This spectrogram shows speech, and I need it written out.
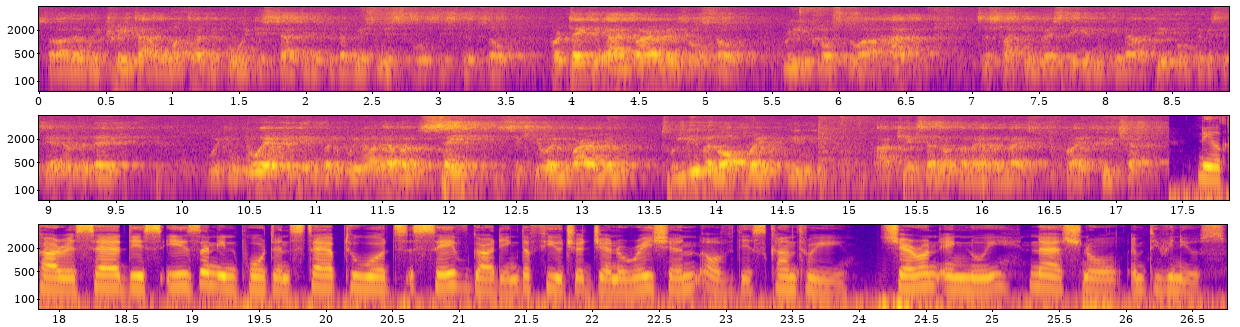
so that we treat our water before we discharge it into the municipal system. So protecting our environment is also really close to our heart, just like investing in, in our people, because at the end of the day, we can do everything, but if we don't have a safe, secure environment to live and operate in, our kids are not going to have a nice, bright future. Nilkare said this is an important step towards safeguarding the future generation of this country. Sharon Engnui, National MTV News.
